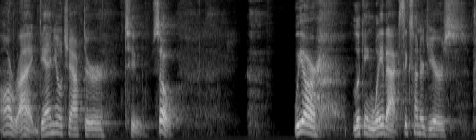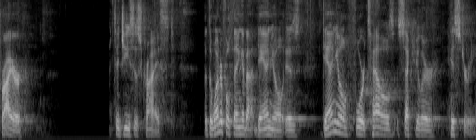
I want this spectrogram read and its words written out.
All right, Daniel chapter 2. So, we are looking way back 600 years prior to Jesus Christ. But the wonderful thing about Daniel is Daniel foretells secular history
